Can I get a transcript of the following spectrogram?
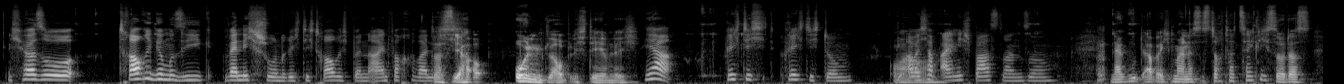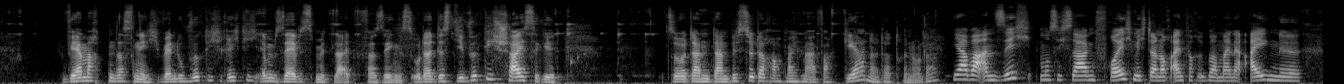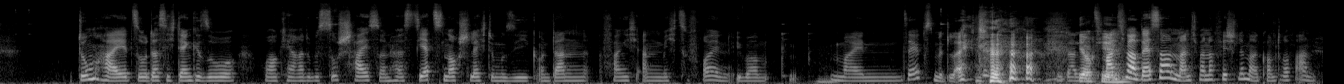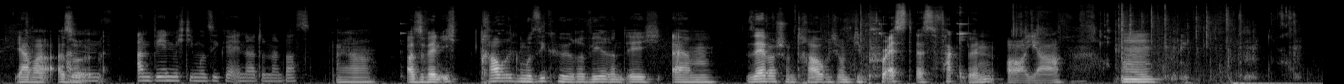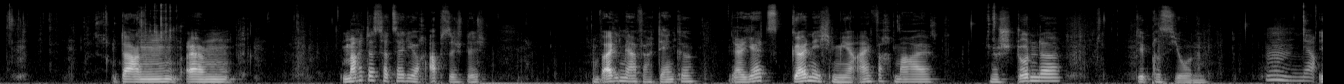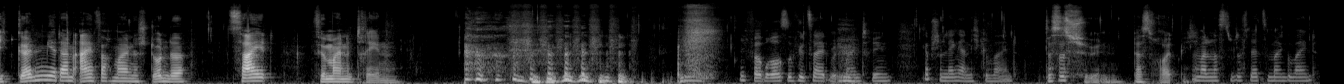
ich höre so traurige Musik, wenn ich schon richtig traurig bin. Einfach, weil Das ist ich. ja unglaublich dämlich. Ja, richtig, richtig dumm. Wow. Aber ich habe eigentlich Spaß dran, so. Na gut, aber ich meine, es ist doch tatsächlich so, dass. Wer macht denn das nicht? Wenn du wirklich richtig im Selbstmitleid versinkst oder dass dir wirklich scheiße geht, so, dann, dann bist du doch auch manchmal einfach gerne da drin, oder? Ja, aber an sich muss ich sagen, freue ich mich dann auch einfach über meine eigene Dummheit, so dass ich denke so, wow, Chiara, du bist so scheiße und hörst jetzt noch schlechte Musik und dann fange ich an, mich zu freuen über mein Selbstmitleid. und dann Ja, okay. manchmal besser und manchmal noch viel schlimmer, kommt drauf an. Ja, aber also, an, an wen mich die Musik erinnert und an was. ja. Also, wenn ich traurige Musik höre, während ich ähm, selber schon traurig und depressed as fuck bin, oh ja, mm, dann ähm, mache ich das tatsächlich auch absichtlich, weil ich mir einfach denke, ja, jetzt gönne ich mir einfach mal eine Stunde Depressionen. Mm, ja. Ich gönne mir dann einfach mal eine Stunde Zeit für meine Tränen. Ich verbrauche so viel Zeit mit meinen Tränen. Ich habe schon länger nicht geweint. Das ist schön. Das freut mich. Und wann hast du das letzte Mal geweint?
